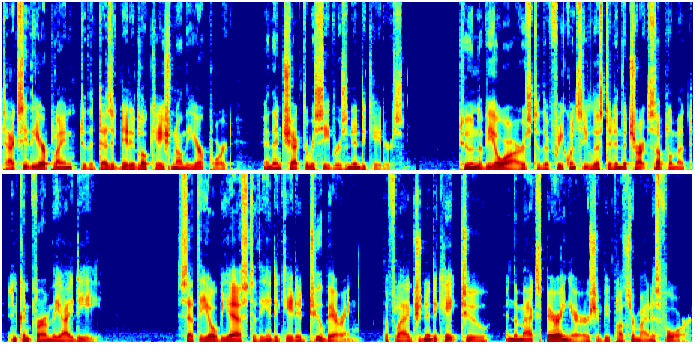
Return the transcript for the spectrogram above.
Taxi the airplane to the designated location on the airport and then check the receivers and indicators. Tune the VORs to the frequency listed in the chart supplement and confirm the ID. Set the OBS to the indicated to bearing. The flag should indicate to and the max bearing error should be plus or minus 4.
